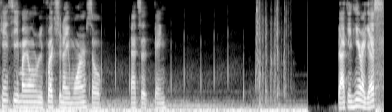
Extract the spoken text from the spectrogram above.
Can't see my own reflection anymore, so that's a thing. Back in here, I guess.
